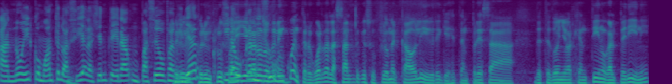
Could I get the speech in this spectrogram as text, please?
a no ir como antes lo hacía la gente, era un paseo familiar. Pero, incluso ahí llegaron los delincuentes. Recuerda el asalto que sufrió Mercado Libre, que es esta empresa de este dueño argentino, Galperini,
